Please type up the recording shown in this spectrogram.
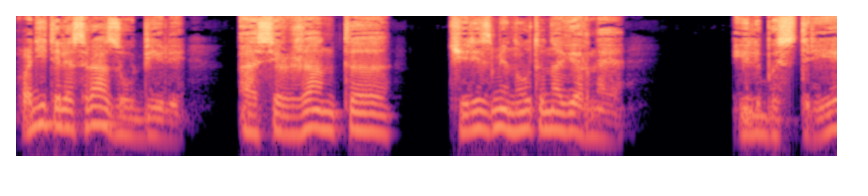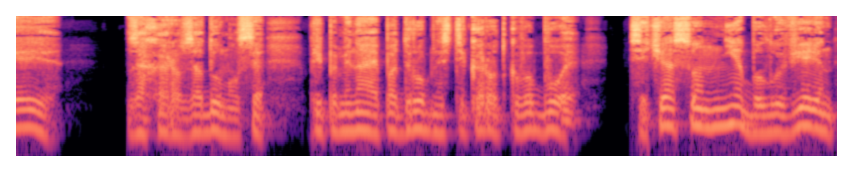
Водителя сразу убили, а сержанта через минуту, наверное. Или быстрее, Захаров задумался, припоминая подробности короткого боя. Сейчас он не был уверен,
